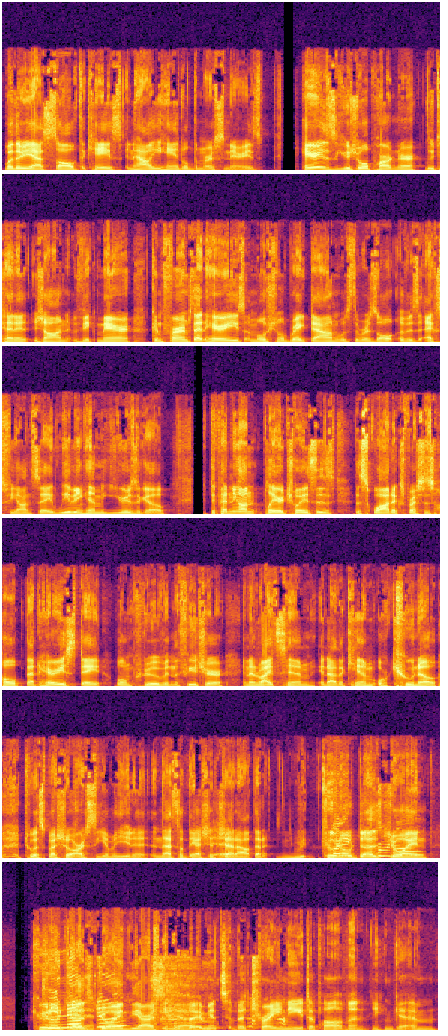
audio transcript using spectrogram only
whether he has solved the case, and how he handled the mercenaries. Harry's usual partner, Lieutenant Jean Vicquemare, confirms that Harry's emotional breakdown was the result of his ex fiancee leaving him years ago. Depending on player choices, the squad expresses hope that Harry's state will improve in the future and invites him and either Kim or Cuno to a special RCM unit. And that's something I should Yeah. shout out that Cuno Wait, does Cuno? join. Cuno, Cuno does join the You can put him into the trainee department. You can get him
